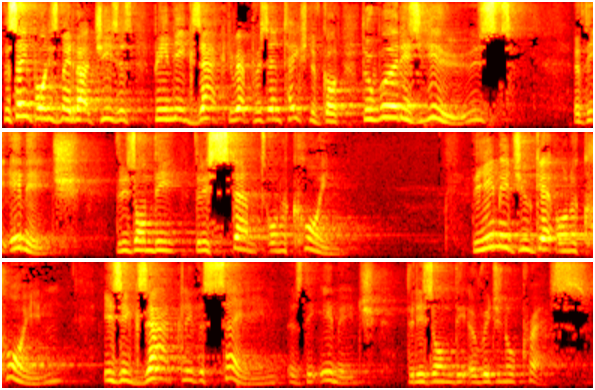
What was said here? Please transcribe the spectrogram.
The same point is made about Jesus being the exact representation of God. The word is used of the image that is, on the, that is stamped on a coin. The image you get on a coin is exactly the same as the image that is on the original press.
